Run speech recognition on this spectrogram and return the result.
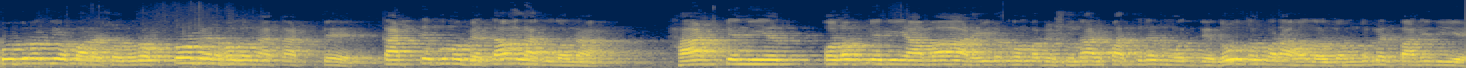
কুদরতি অপারেশন রক্ত বের হলো না কাটতে কাটতে কোনো ব্যথাও লাগল না। হাটকে নিয়ে কলবকে নিয়ে আবার এইরকম ভাবে সোনার পাত্রের মধ্যে দৌত করা হলো, জমজমের পানি দিয়ে।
